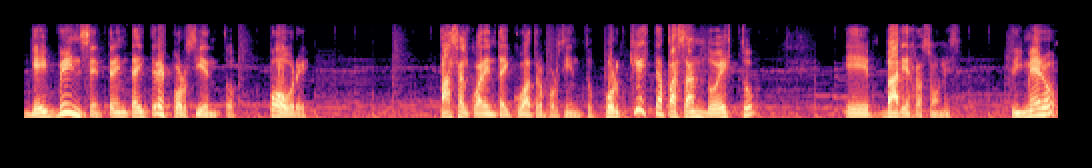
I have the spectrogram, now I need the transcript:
Gabe Vincent, 33%. Pobre. Pasa al 44%. ¿Por qué está pasando esto? Eh, varias razones. Primero,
